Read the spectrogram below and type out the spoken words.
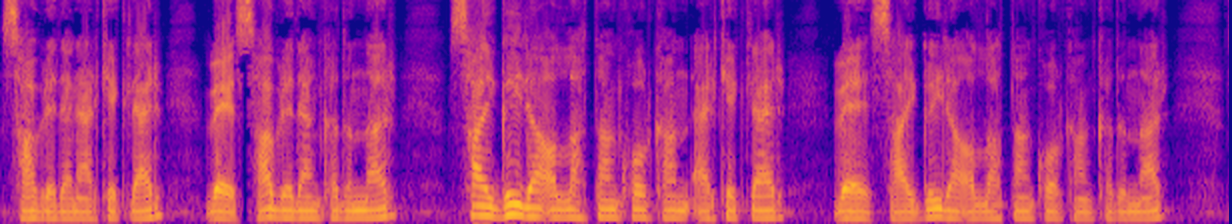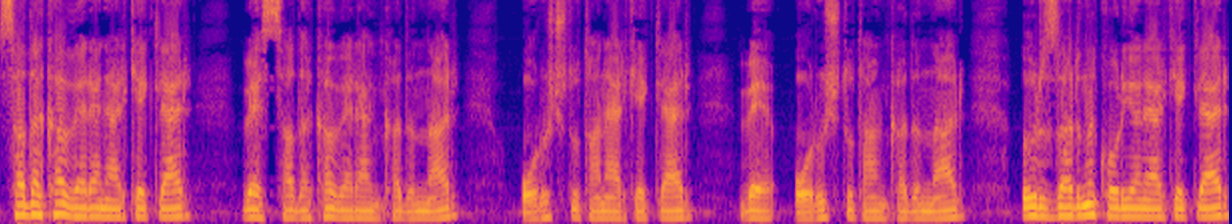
sabreden erkekler ve sabreden kadınlar, saygıyla Allah'tan korkan erkekler ve saygıyla Allah'tan korkan kadınlar, sadaka veren erkekler ve sadaka veren kadınlar, oruç tutan erkekler ve oruç tutan kadınlar, ırzlarını koruyan erkekler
